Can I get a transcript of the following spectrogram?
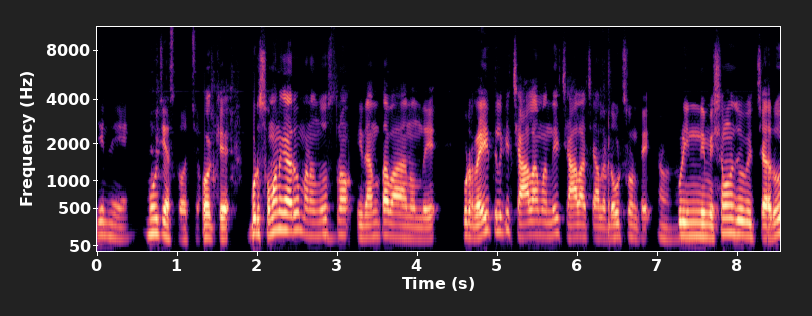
దీన్ని మూవ్ చేసుకోవచ్చు ఓకే ఇప్పుడు సుమన్ గారు మనం చూస్తున్నాం ఇదంతా బాగానే ఉంది ఇప్పుడు రైతులకి చాలా మంది చాలా చాలా డౌట్స్ ఉంటాయి. ఇప్పుడు ఇన్ని మిషన్లు చూపించారు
